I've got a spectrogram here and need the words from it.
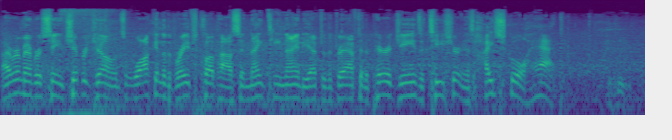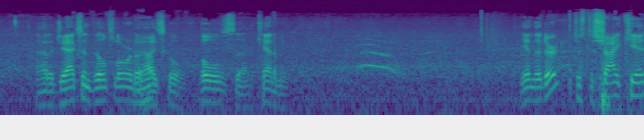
I remember seeing Chipper Jones walk into the Braves clubhouse in 1990 after the draft in a pair of jeans, a T-shirt, and his high school hat. Out of Jacksonville, Florida Yep. High School, Bolles uh, Academy. In the dirt. Just a shy kid.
